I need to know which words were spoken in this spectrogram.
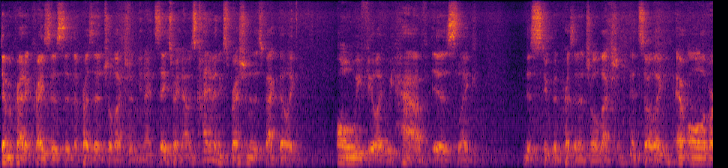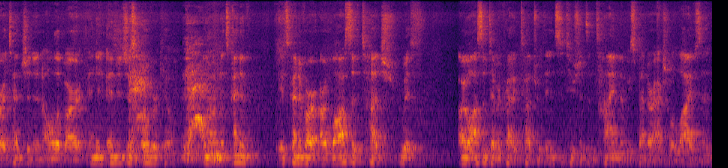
democratic crisis in the presidential election in the United States right now is kind of an expression of this fact that like all we feel like we have is like this stupid presidential election. And so like all of our attention and all of our, and, it, and it's just overkill, you know, and it's kind of, it's kind of our, our loss of touch with our loss of democratic touch with the institutions and time that we spend our actual lives in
